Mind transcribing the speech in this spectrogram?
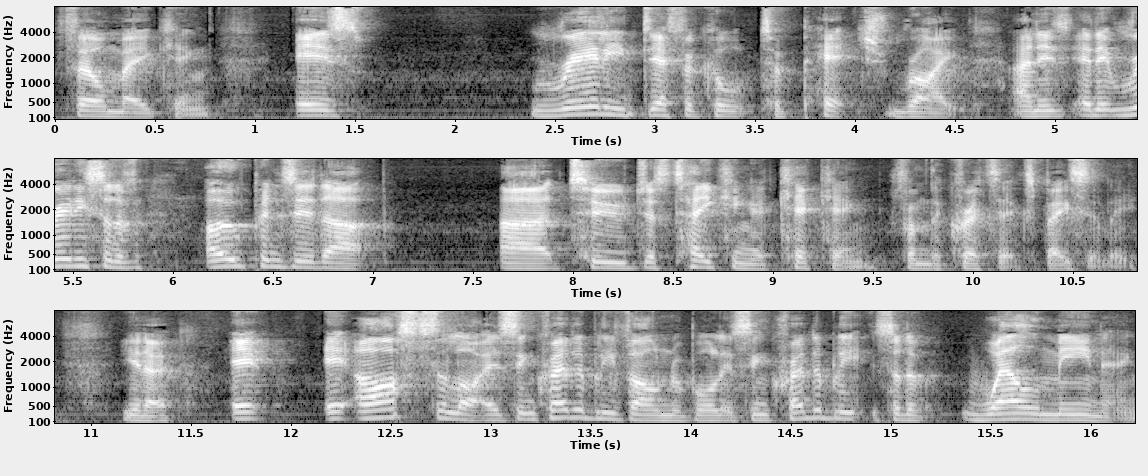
filmmaking is really difficult to pitch right, and is and it really sort of opens it up uh, to just taking a kicking from the critics. Basically, you know, it it asks a lot. It's incredibly vulnerable. It's incredibly sort of well-meaning,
